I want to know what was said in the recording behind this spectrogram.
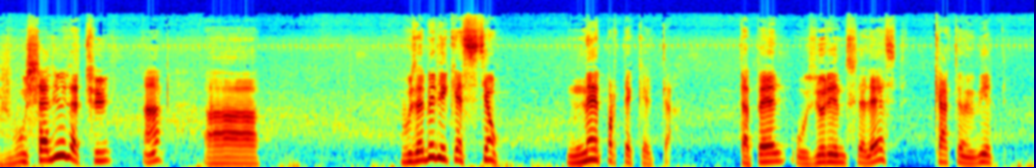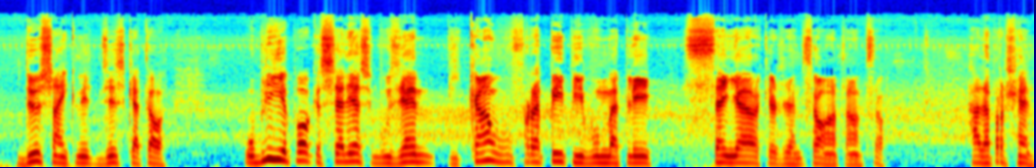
je vous salue là-dessus. Hein? Euh, vous avez des questions, n'importe quel temps. T'appelles aux urines célestes 418 258 1014. Oubliez pas que Céleste vous aime, puis quand vous frappez puis vous m'appelez, Seigneur, que j'aime ça entendre ça. À la prochaine.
